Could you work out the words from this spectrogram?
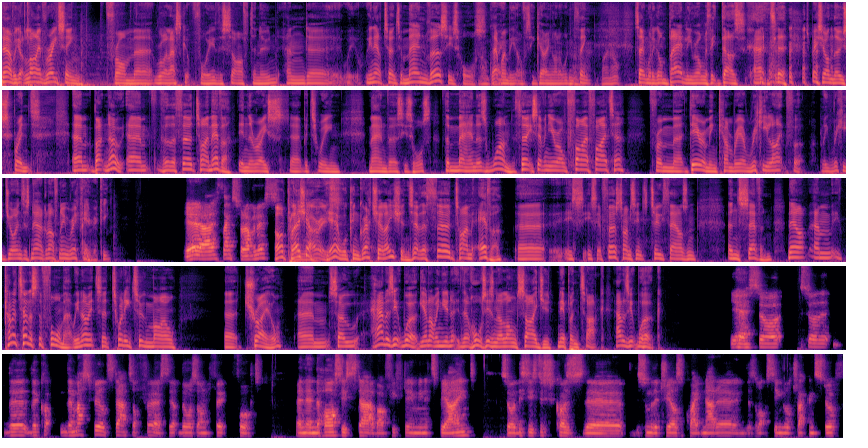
Now we've got live racing from uh, Royal Ascot for you this afternoon, and uh, we, we now turn to man versus horse. that great. won't be obviously going on, I wouldn't think. why not? Something would have gone badly wrong if it does, at, uh, especially on those sprints. Um, but no, um, for the third time ever in the race uh, between man versus horse, the man has won. 37 year old firefighter from uh, Dearham in Cumbria, Ricky Lightfoot. I believe Ricky joins us now. Good afternoon, Ricky. Hey, Ricky. Yeah, thanks for having us. Oh, pleasure. worries. yeah, well, congratulations. Yeah, the third time ever. Uh, it's, it's the first time since 2007. Now, um, kind of tell us the format. We know it's a 22 mile uh, trail. Um, so, how does it work? You know, I mean, you know, the horse isn't alongside you, nip and tuck. How does it work? Yeah, so so the the the, co- the mass field starts off first, those on foot, foot, and then the horses start about 15 minutes behind. So this is just because the some of the trails are quite narrow and there's a lot of single track and stuff.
